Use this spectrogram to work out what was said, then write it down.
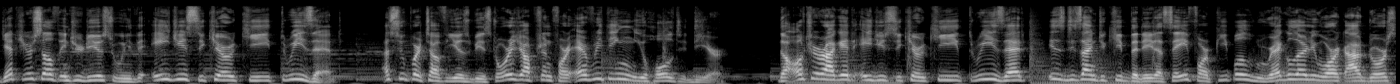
Get yourself introduced with the Aegis Secure Key 3Z, a super tough USB storage option for everything you hold dear. The ultra-rugged Aegis Secure Key 3Z is designed to keep the data safe for people who regularly work outdoors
